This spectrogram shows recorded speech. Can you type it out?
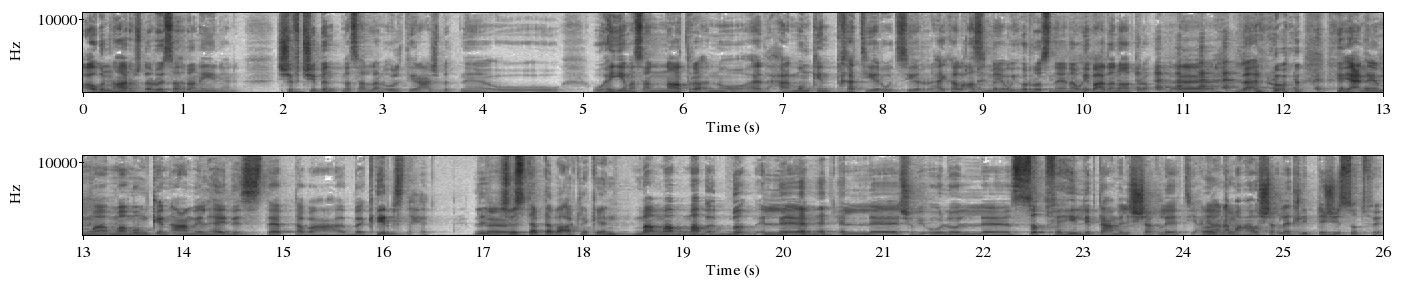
أو بالنهار مش ضروري سهرانين يعني. شفت شي بنت مثلا لنقول كثير عجبتني و... وهي مثلا ناطرة إنه هذا ح- ممكن تختير وتصير هيكل عظمة ويهروا اسنانها وهي بعدها ناطرة. لأنه يعني ما ما ممكن أعمل هيدي الستيب تبع. كثير بستحي. شو step تبعك لكن؟ ما ما ما ب... ب... ال... ال... شو بيقولوا الصدفة هي اللي بتعمل الشغلات. يعني أوكي. أنا. معه الشغلات اللي بتجي صدفة.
